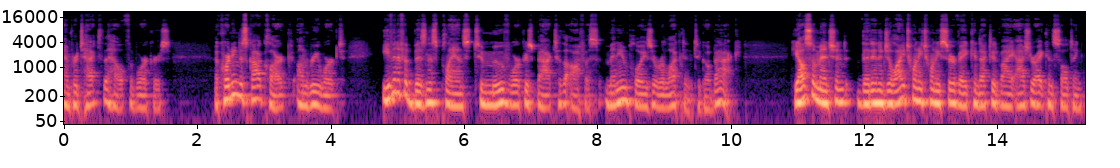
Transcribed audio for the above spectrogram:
and protect the health of workers. According to Scott Clark on Reworked, even if a business plans to move workers back to the office, many employees are reluctant to go back. He also mentioned that in a July 2020 survey conducted by Azurite Consulting,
